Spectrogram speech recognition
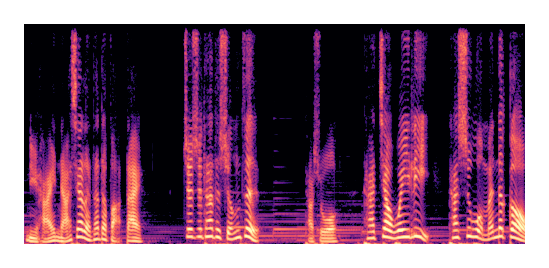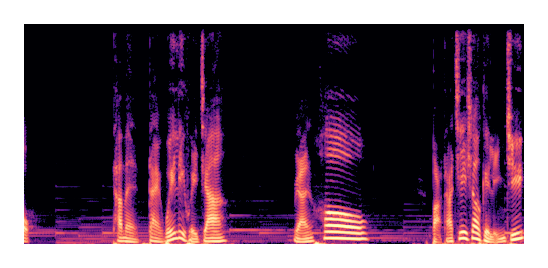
女孩拿下了他的发带，这是他的绳子。他说：“他叫威力，他是我们的狗。”他们带威力回家，然后把他介绍给邻居。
